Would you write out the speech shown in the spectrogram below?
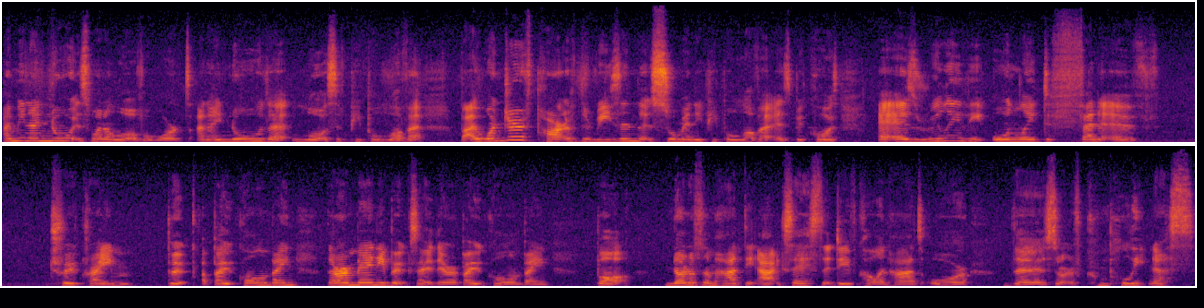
I mean, I know it's won a lot of awards and I know that lots of people love it, but I wonder if part of the reason that so many people love it is because it is really the only definitive true crime book about Columbine. There are many books out there about Columbine, but none of them had the access that Dave Cullen had or the sort of completeness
